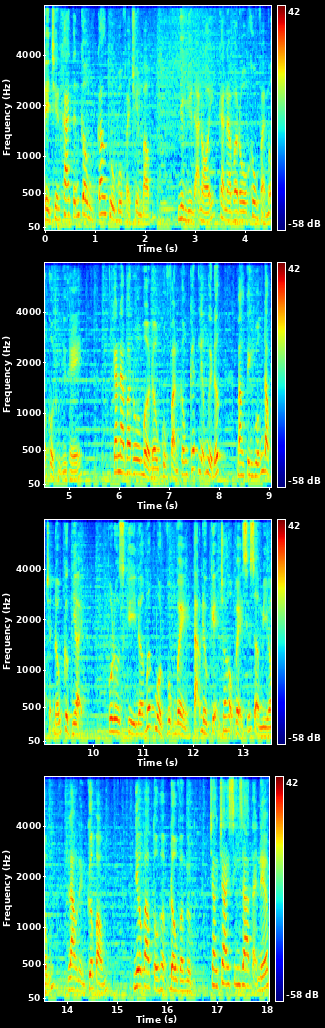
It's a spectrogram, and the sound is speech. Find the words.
để triển khai tấn công, các cầu thủ buộc phải truyền bóng. Nhưng như đã nói, Cannavaro không phải mẫu cầu thủ như thế. Cannavaro mở đầu cuộc phản công kết liễu người Đức bằng tình huống đọc trận đấu cực nhạy. Podolski đỡ bước một vụng về tạo điều kiện cho hậu vệ xứ sở mì ống lao lên cướp bóng. Nhờ vào tổ hợp đầu và ngực, chàng trai sinh ra tại Nef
